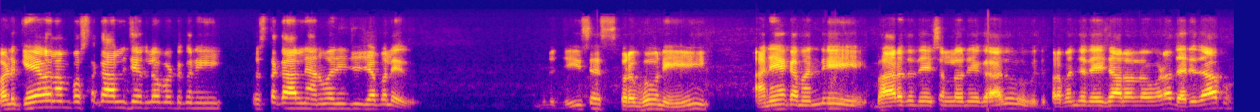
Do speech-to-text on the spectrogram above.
వాళ్ళు కేవలం పుస్తకాలను చేతిలో పట్టుకుని పుస్తకాలని అనువదించి చెప్పలేదు. ఇప్పుడు జీసస్ ప్రభువుని అనేక మంది భారతదేశంలోనే కాదు ప్రపంచ దేశాలలో కూడా దరిదాపు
